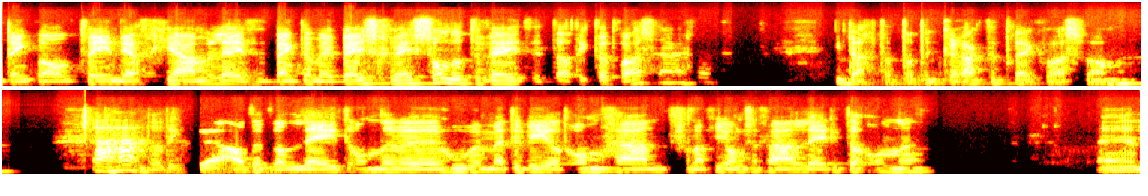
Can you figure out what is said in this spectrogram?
denk wel 32 jaar mijn leven ben ik daarmee bezig geweest, zonder te weten dat ik dat was eigenlijk. Ik dacht dat dat een karaktertrek was van me. Aha. Dat ik altijd wel leed onder hoe we met de wereld omgaan. Vanaf jongs af aan leed ik daaronder. En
